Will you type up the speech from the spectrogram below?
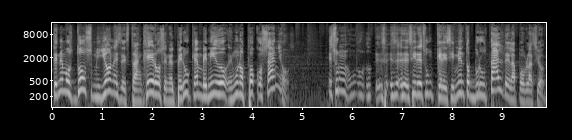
Tenemos dos millones de extranjeros en el Perú que han venido en unos pocos años. Es, un, es, decir, es un crecimiento brutal de la población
